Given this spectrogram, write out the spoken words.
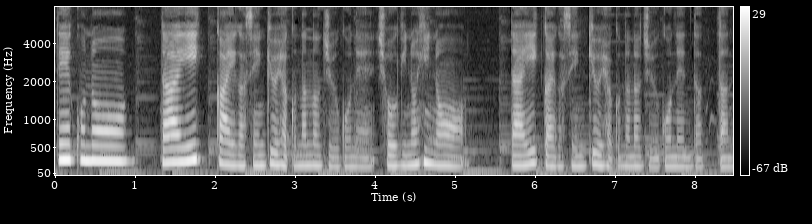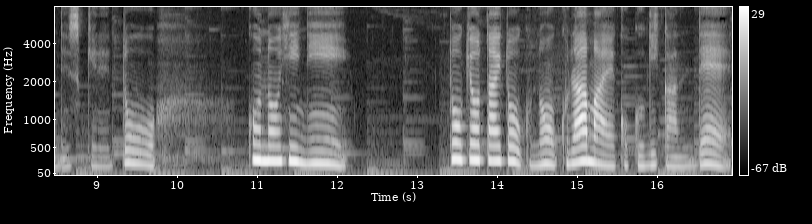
でこの第1回が1975年将棋の日の第1回が1975年だったんですけれどこの日に東京台東区の蔵前国技館で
